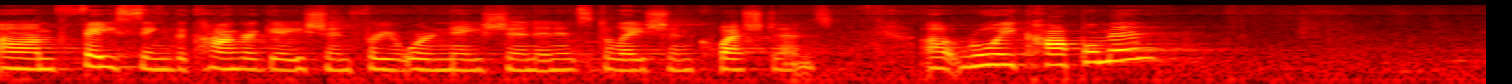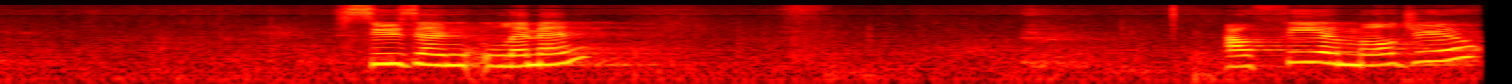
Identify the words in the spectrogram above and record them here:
um, facing the congregation for your ordination and installation questions. Uh, Roy Koppelman, Susan Lemon, Althea Muldrew,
